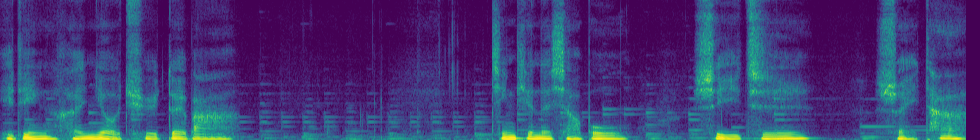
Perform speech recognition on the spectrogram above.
一定很有趣，对吧？今天的小布是一只水獭。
